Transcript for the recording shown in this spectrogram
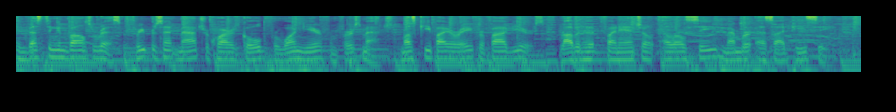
Investing involves risk. 3% match requires gold for one year from first match. Must keep IRA for five years. Robinhood Financial LLC member SIPC.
